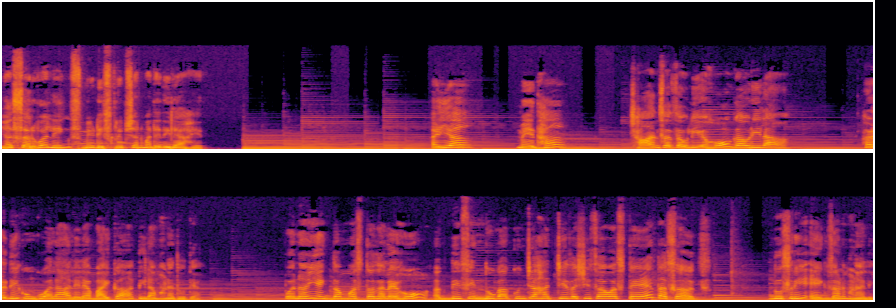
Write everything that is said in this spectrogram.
ह्या सर्व लिंक्स मी डिस्क्रिप्शनमध्ये दिल्या आहेत. अय्या मेधा छान सजवली आहे हो गौरीला. हळदी कुंकुवाला आलेल्या बायका तिला म्हणत होत्या. पणही एकदम मस्त झालंय हो. अगदी सिंधू काकूंच्या हातची जशी चव असते तसंच. दुसरी एक जण म्हणाली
